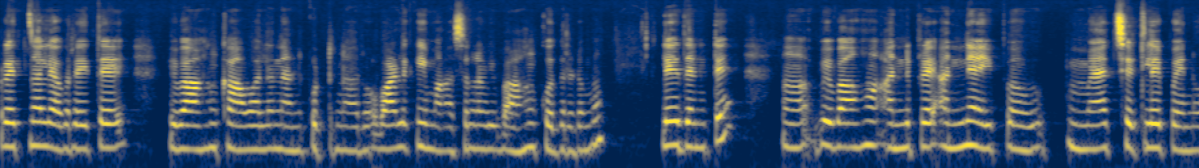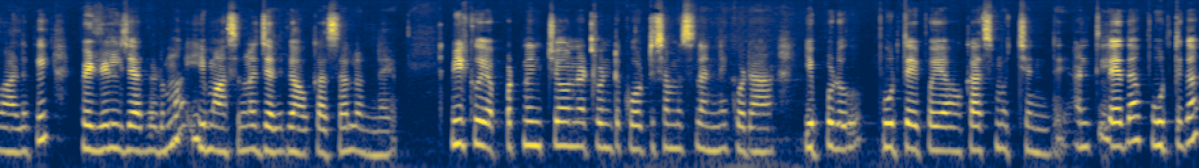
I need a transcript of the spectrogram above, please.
ప్రయత్నాలు ఎవరైతే వివాహం కావాలని అనుకుంటున్నారో వాళ్ళకి ఈ మాసంలో వివాహం కుదరడము లేదంటే వివాహం అన్ని ప్ర అన్ని అయిపో మ్యాచ్ సెటిల్ అయిపోయిన వాళ్ళకి పెళ్ళిళ్ళు జరగడము ఈ మాసంలో జరిగే అవకాశాలు ఉన్నాయి. మీకు ఎప్పటి నుంచో ఉన్నటువంటి కోర్టు సమస్యలన్నీ కూడా ఇప్పుడు పూర్తయిపోయే అవకాశం వచ్చింది. అంటే లేదా పూర్తిగా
